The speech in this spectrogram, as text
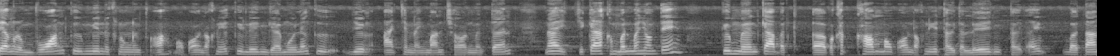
ទាំងរង្វាន់គឺមាននៅក្នុងនឹងទាំងអស់បងប្អូនទាំងគ្នាគឺលេងហ្គេមមួយហ្នឹងគឺយើងអាចចំណេញបានច្រើនមែនតើណៃជាការខមមិនរបស់ខ្ញុំទេ គឺមិនមែនការប្រខិតខំបងប្អូនទាំងគ្នាត្រូវតែលេងត្រូវអីបើតាម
